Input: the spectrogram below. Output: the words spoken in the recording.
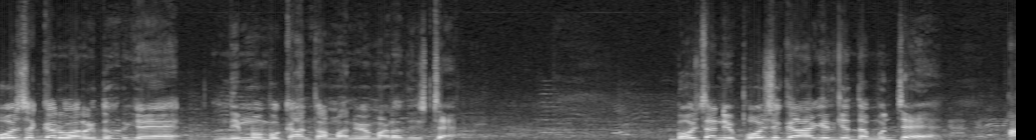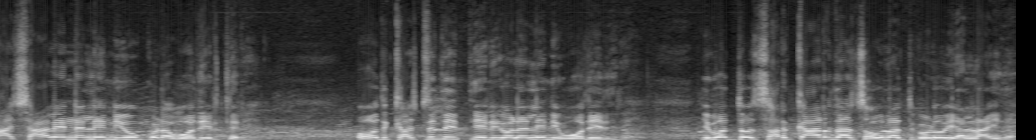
ಪೋಷಕರ ವರ್ಗದವ್ರಿಗೆ ನಿಮ್ಮ ಮುಖಾಂತರ ಮನವಿ ಮಾಡೋದು ಇಷ್ಟೇ ಬಹುಶಃ ನೀವು ಪೋಷಕರಾಗಿದ್ದಕ್ಕಿಂತ ಮುಂಚೆ ಆ ಶಾಲೆಯಲ್ಲಿ ನೀವು ಕೂಡ ಓದಿರ್ತೀರಿ. ಓದಿ ಕಷ್ಟದ ದಿನಗಳಲ್ಲಿ ನೀವು ಓದಿದ್ದೀರಿ. ಇವತ್ತು ಸರ್ಕಾರದ ಸವಲತ್ತುಗಳು ಎಲ್ಲ ಇದೆ.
